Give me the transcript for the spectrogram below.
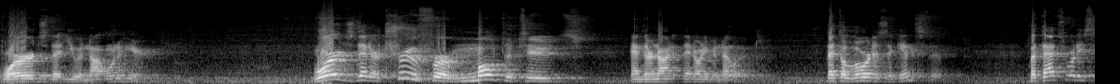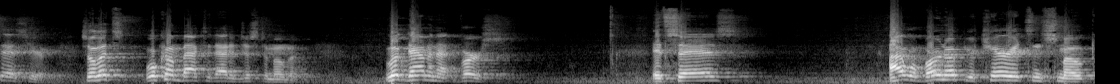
Words that you would not want to hear. Words that are true for multitudes, and they're not, they don't even know it. That the Lord is against them. But that's what he says here. So let's we'll come back to that in just a moment. Look down in that verse. It says, I will burn up your chariots in smoke,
